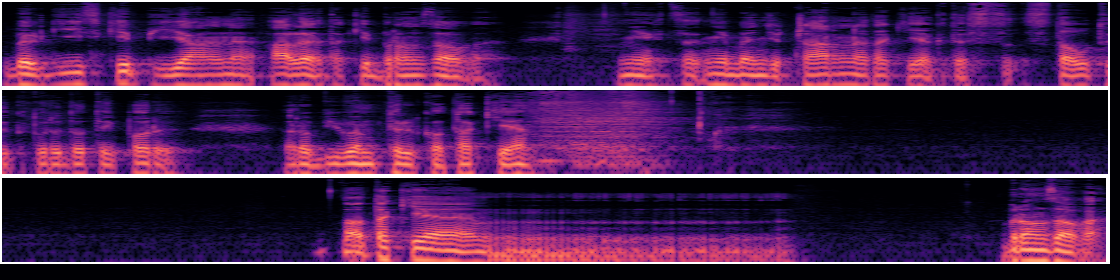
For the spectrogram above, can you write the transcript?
belgijskie, pijalne, ale takie brązowe. Nie, chcę, nie będzie czarne, takie jak te stołty, które do tej pory robiłem, tylko takie no takie mm, brązowe.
